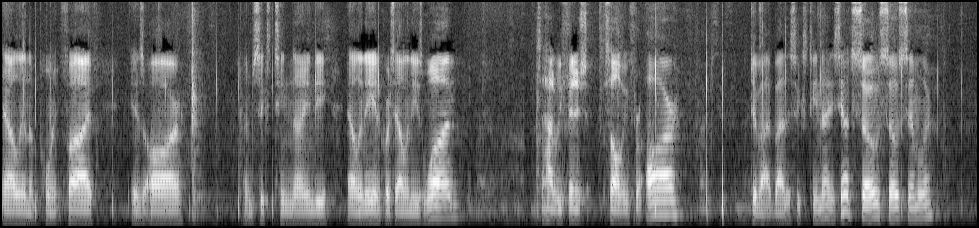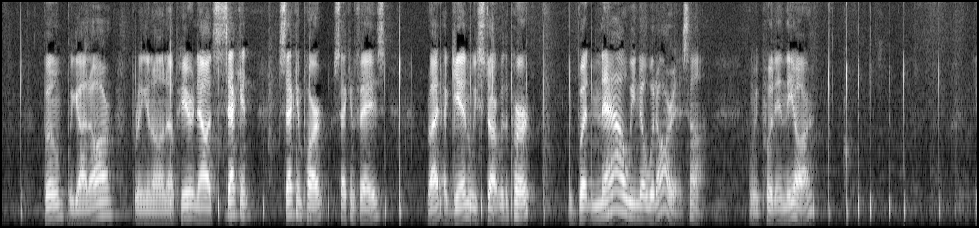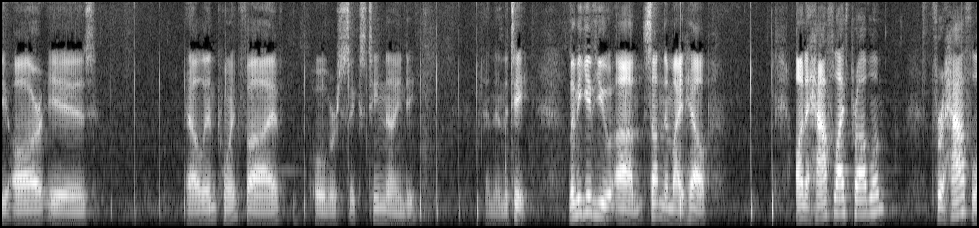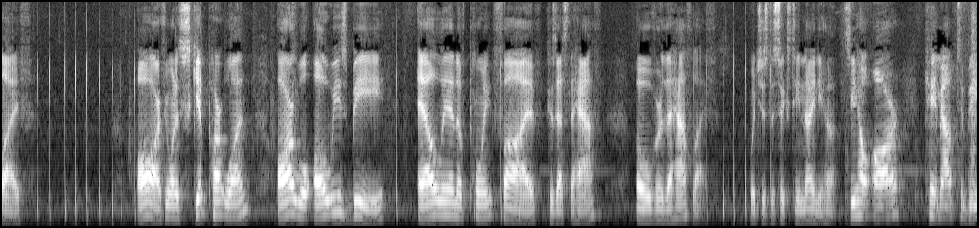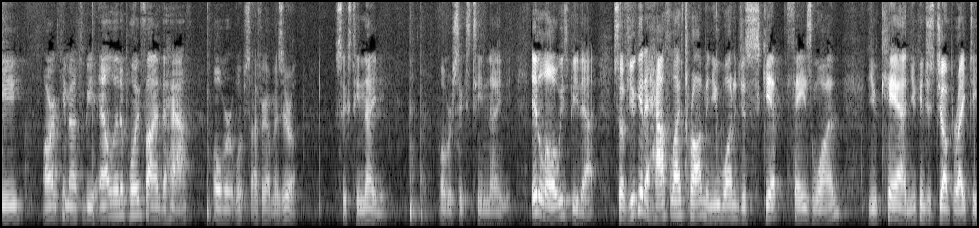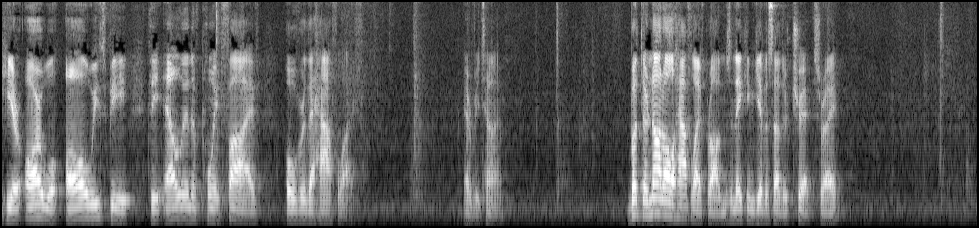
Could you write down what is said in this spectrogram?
L in of 0.5 is R times 1690 L and E, and of course L and E is 1. So how do we finish solving for r? Divide by the 1690. See how it's so, so similar? Boom, we got r. Bring it on up here. Now it's second, second part, second phase, right? Again, we start with the pert, but now we know what r is, huh? And we put in the r. The r is ln 0.5 over 1690, and then the t. Let me give you um, something that might help. On a half life problem, for half life, R, if you want to skip part one, R will always be ln of 0.5, because that's the half, over the half life, which is the 1690, huh? See how R came out to be, R came out to be ln of 0.5, the half, over, whoops, I forgot my zero, 1690, over 1690. It'll always be that. So if you get a half life problem and you want to just skip phase one, you can. You can just jump right to here. R will always be the ln of 0.5 over the half life every time. But they're not all half life problems, and they can give us other tricks, right?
